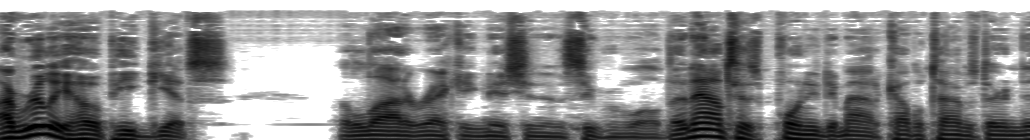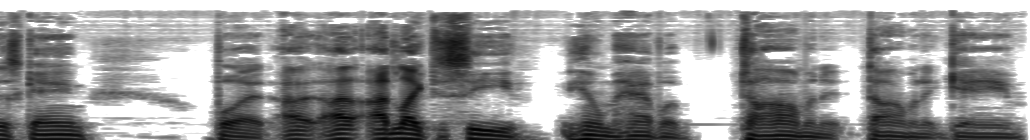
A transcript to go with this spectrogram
I really hope he gets a lot of recognition in the Super Bowl. The announcers pointed him out a couple times during this game, but I, I, I'd like to see him have a dominant, dominant game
